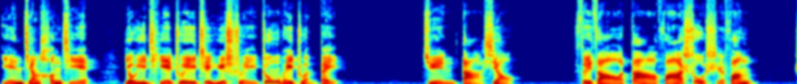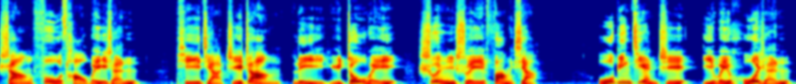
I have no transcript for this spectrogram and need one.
沿江横截，又以铁锥置于水中为准备。俊大笑，遂造大筏数十方，上覆草为人。披甲执杖，立于周围，顺水放下。吴兵见之，以为活人，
